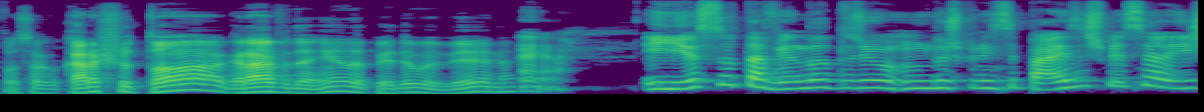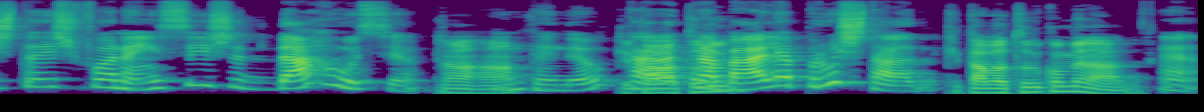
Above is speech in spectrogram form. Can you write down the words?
Pô, só que o cara chutou a grávida ainda, perdeu o bebê, né? É. E isso tá vindo de um dos principais especialistas forenses da Rússia. Uhum. Entendeu? Que o cara tudo... trabalha pro Estado. Que tava tudo combinado. É.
